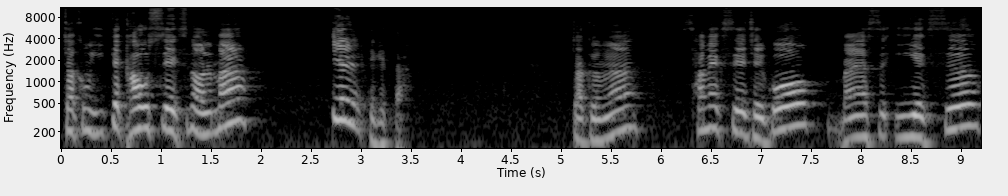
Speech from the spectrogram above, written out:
자, 그럼 이때 가우스 x는 얼마? 1 되겠다. 자, 그러면 3x의 제곱 마이너스 2x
